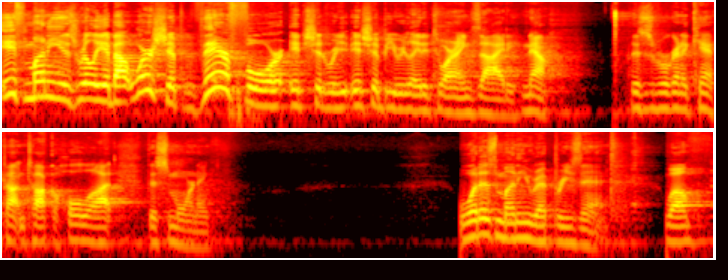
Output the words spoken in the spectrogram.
if money is really about worship, therefore it should, re- it should be related to our anxiety. Now, this is where we're going to camp out and talk a whole lot this morning. What does money represent? Well,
